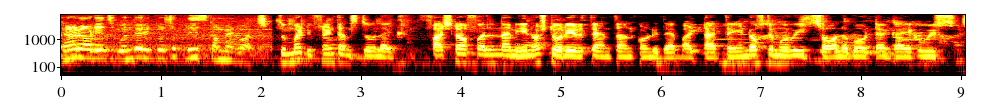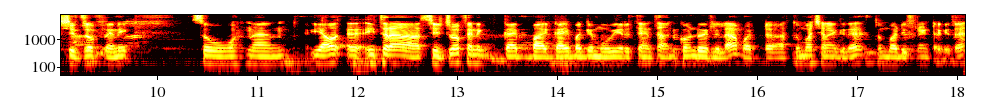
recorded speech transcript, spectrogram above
Kannada ಆಡಿಯನ್ಸ್ಗೆ ಒಂದೇ ರಿಕ್ವೆಸ್ಟ್ ಪ್ಲೀಸ್ ಕಮೆಂಟ್ ವಾಚ್ ತುಂಬ ಡಿಫ್ರೆಂಟ್ ಅನಿಸ್ತು. ಲೈಕ್ ಫಸ್ಟ್ ಆಫ್ ಆಲ್ ನಾನು ಏನೋ ಸ್ಟೋರಿ ಇರುತ್ತೆ ಅಂತ ಅಂದ್ಕೊಂಡಿದ್ದೆ but at the end of the movie it's all about a guy who is schizophrenic so ನಾನು ಯಾವ, ಈ ಥರ ಸಿಜ್ರೋಫೆನಿಕ್ ಗೈ ಬ ಗೈ ಬಗ್ಗೆ ಮೂವಿ ಇರುತ್ತೆ ಅಂತ ಅಂದ್ಕೊಂಡು ಇರಲಿಲ್ಲ ಬಟ್ ತುಂಬ ಚೆನ್ನಾಗಿದೆ, ತುಂಬ ಡಿಫ್ರೆಂಟ್ ಆಗಿದೆ.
